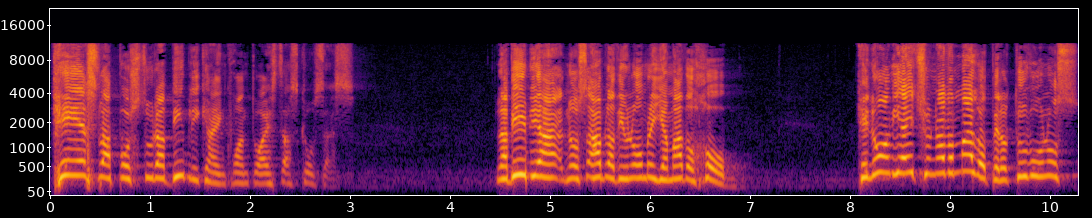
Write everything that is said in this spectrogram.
¿Qué es la postura bíblica en cuanto a estas cosas? La Biblia nos habla de un hombre llamado Job, que no había hecho nada malo, pero tuvo unos,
